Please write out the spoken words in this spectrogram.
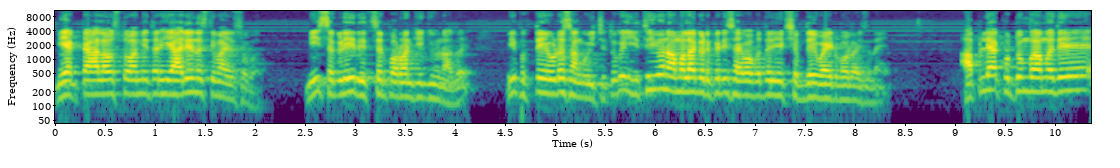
मी एकटा आला असतो आम्ही तर ही आले नसते माझ्यासोबत. मी सगळी रितसर परवानगी घेऊन आलो आहे मी फक्त एवढं सांगू इच्छितो की इथे येऊन आम्हाला गडकरी साहेबाबद्दल एक शब्दही वाईट बोलायचं नाही. आपल्या कुटुंबामध्ये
